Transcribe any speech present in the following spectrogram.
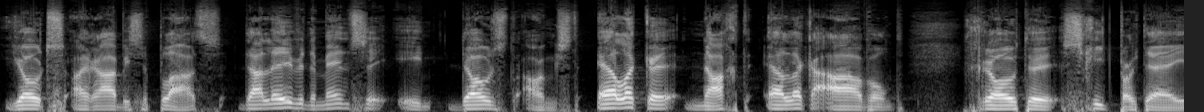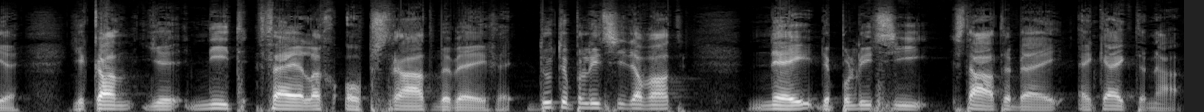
Joods-Arabische plaats. Daar leven de mensen in doodsangst. Elke nacht, elke avond grote schietpartijen. Je kan je niet veilig op straat bewegen. Doet de politie dan wat? Nee, de politie staat erbij en kijkt ernaar.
